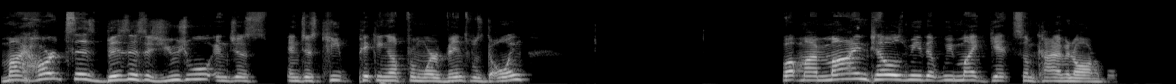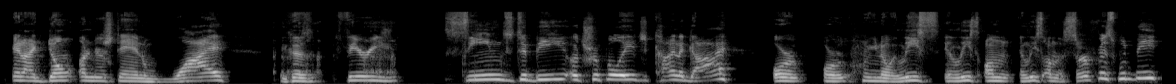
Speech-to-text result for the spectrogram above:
My heart says business as usual and just and just keep picking up from where Vince was going. But my mind tells me that we might get some kind of an audible. And I don't understand why because Theory seems to be a Triple H kind of guy or or you know at least at least on at least on the surface would be.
